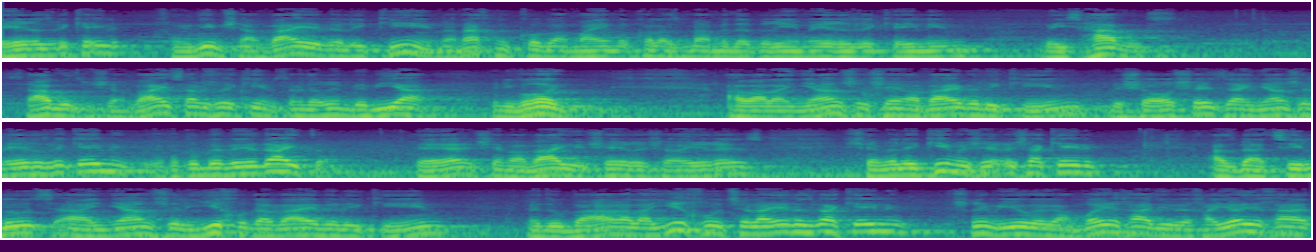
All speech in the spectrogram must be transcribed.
ארז וכלים. אנחנו יודעים שהוויה וליקים, אנחנו כל במים וכל הזמן מדברים ארז וכלים באיסהבוס. סבוס ושהוויה, סבוס וליקים, אתם מדברים בביאה, בנברואים. אבל העניין של שם הוויה וליקים, בשורשי, זה העניין של ארז וכלים, זה כתוב בביודאיתו. שם הוויה, שרש הארז, שם וליקים ושרש הכלים. אז באצילוס העניין של ייחוד הוואי וליקים מדובר על הייחוד של הארז והכלים. שרים יהיו וגם בו אחד, יהיו וחיו אחד,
